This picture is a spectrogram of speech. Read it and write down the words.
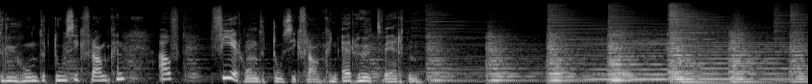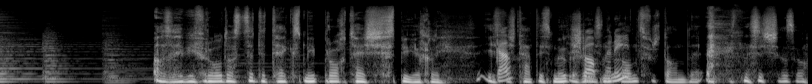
300.000 Franken auf 400.000 Franken erhöht werden. Also ich bin froh, dass du den Text mitgebracht hast, das Büchlein. Ich hätte es möglicherweise nicht ganz verstanden. das ist schon so.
